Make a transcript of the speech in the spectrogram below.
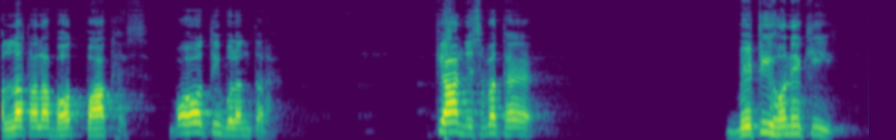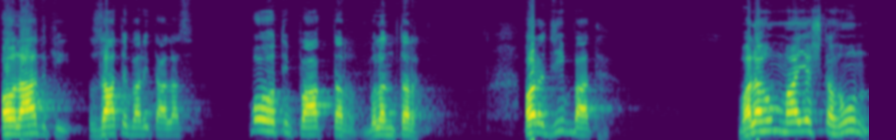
اللہ تعالیٰ بہت پاک ہے اس سے، بہت ہی بلندر ہے۔ کیا نسبت ہے بیٹی ہونے کی، اولاد کی، ذات باری تعالیٰ سے؟ بہت ہی پاک تر، بلند تر۔ اور عجیب بات ہے ولاحم مایشتہون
